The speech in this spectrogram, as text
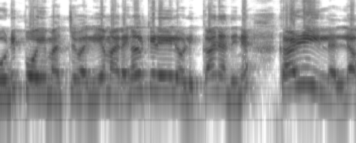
ഓടിപ്പോയി മറ്റു വലിയ മരങ്ങൾക്കിടയിൽ ഒളിക്കാൻ അതിന് കഴിയില്ലല്ലോ.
